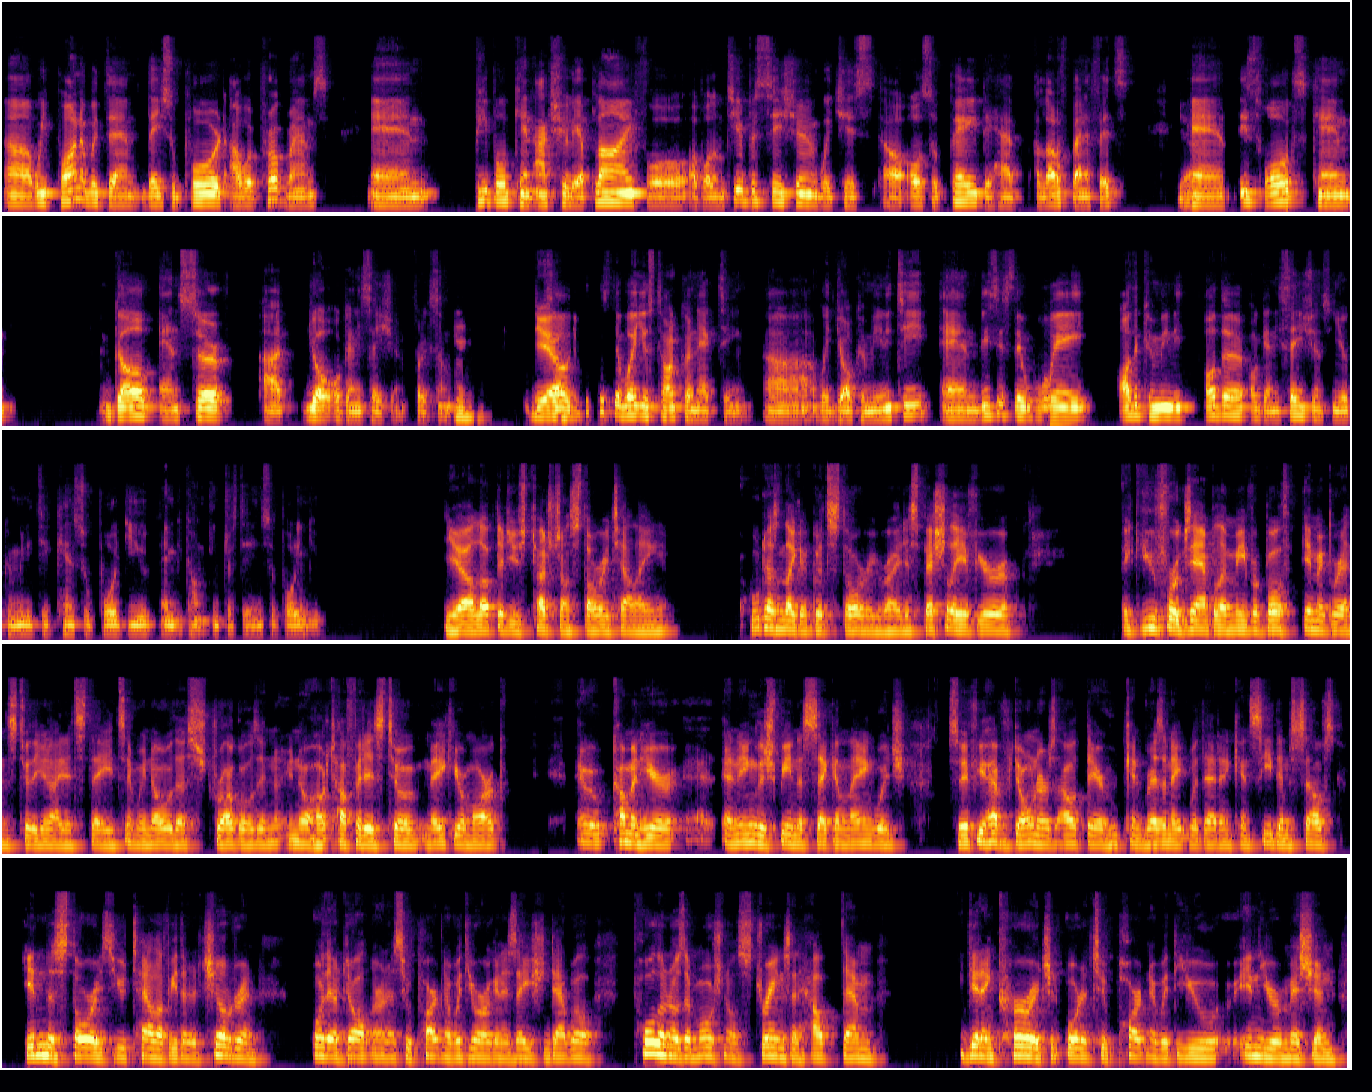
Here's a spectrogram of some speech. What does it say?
uh, we partner with them. They support our programs, and people can actually apply for a volunteer position, which is uh, also paid. They have a lot of benefits yeah. and these folks can go and serve at your organization for example. Mm. yeah. So this is the way you start connecting uh, with your community. And this is the way other community other organizations in your community can support you and become interested in supporting you. Yeah i love that you touched on storytelling. Who doesn't like a good story right? Especially if you're like you, for example, and me, we're both immigrants to the United States, and we know the struggles and you know how tough it is to make your mark uh, coming here and English being a second language. So if you have donors out there who can resonate with that and can see themselves in the stories you tell of either the children or the adult learners who partner with your organization, that will pull on those emotional strings and help them get encouraged in order to partner with you in your mission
